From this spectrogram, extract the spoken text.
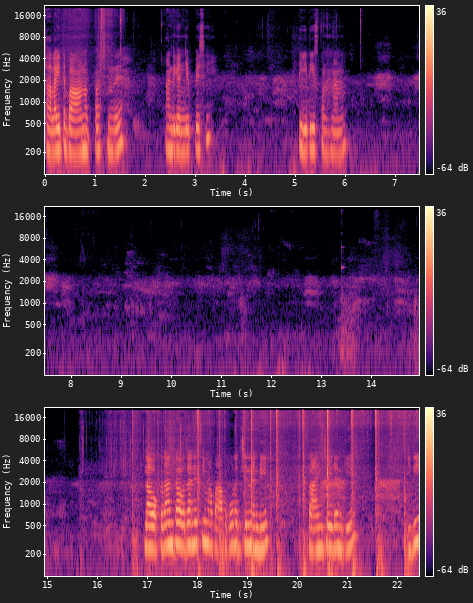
తల అయితే బాగా నొప్పి వస్తుంది అందుకని చెప్పేసి టీ తీసుకుంటున్నాను. నా ఒక్కదాంతో అవదనేసి మా పాప కూడా వచ్చిందండి. సాయం చేయడానికి. ఇది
